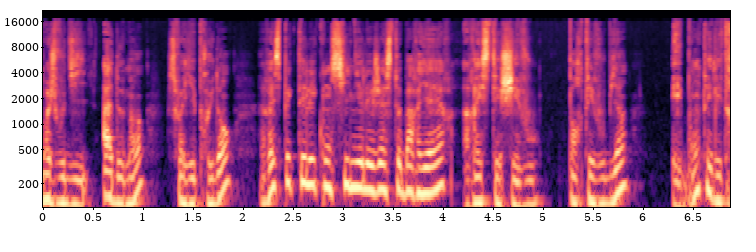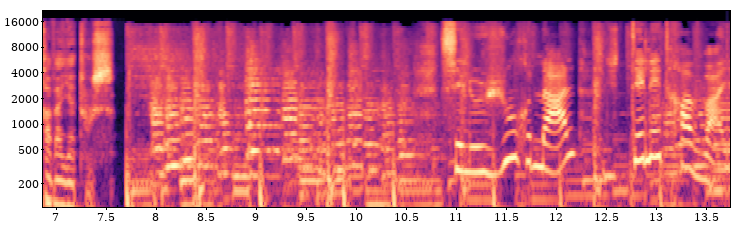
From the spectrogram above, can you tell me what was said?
Moi je vous dis à demain, soyez prudents, respectez les consignes et les gestes barrières, restez chez vous, portez-vous bien et bon télétravail à tous. C'est le journal du télétravail.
